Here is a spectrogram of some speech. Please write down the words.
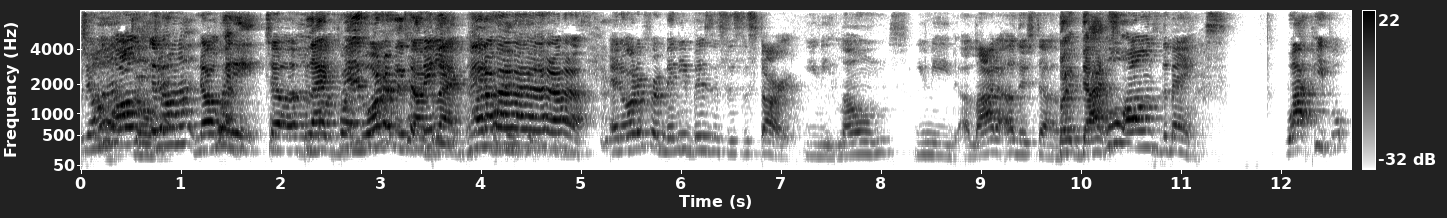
Jonah. Who owns Don't- the Jonah, No, wait. To uh, Black for, in order businesses to are many, black hold on, hold on, hold on, hold on, hold on. In order for many businesses to start, you need loans. You need a lot of other stuff. But that's who owns the banks? White people.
